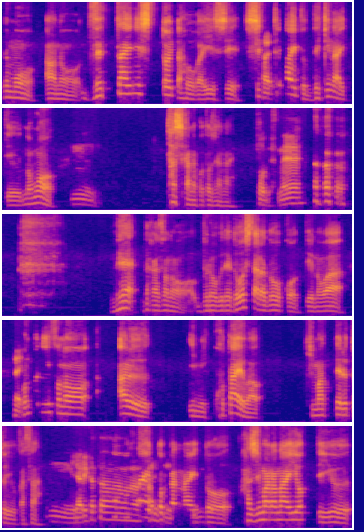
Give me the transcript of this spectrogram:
でも、あの、絶対に知っといた方がいいし、知ってないとできないっていうのもうん。確かなことじゃない。そうですね。ね。だからその、ブログでどうしたらどうこうっていうのは、はい本当にその、ある意味答えは決まってるというかさ、うん、やり方は答えとかない。と始まらないよっていう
